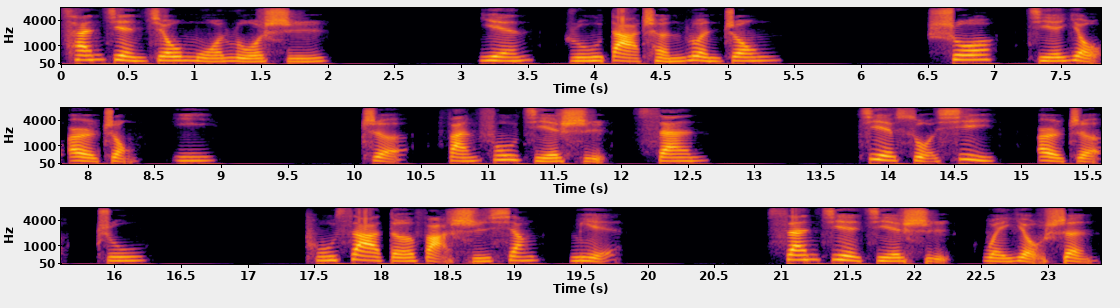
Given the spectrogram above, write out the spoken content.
参见鸠摩罗什。言，如大乘论中。说，解有二种：一者凡夫解使，三戒所系；二者诸菩萨得法时相灭。三界皆使，唯有圣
